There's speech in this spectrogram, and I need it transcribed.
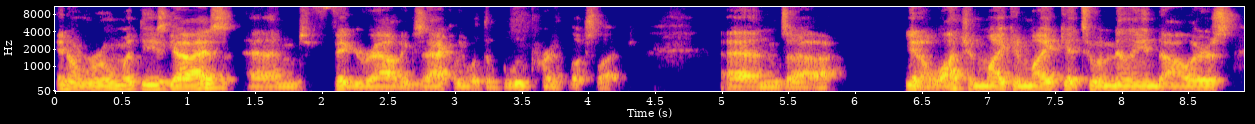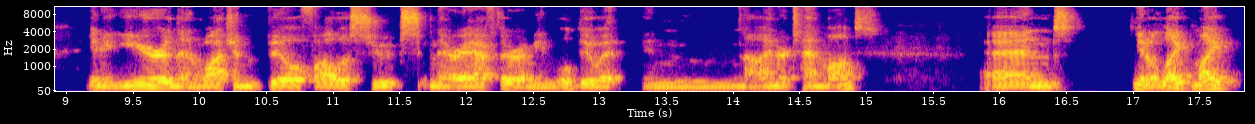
in a room with these guys and figure out exactly what the blueprint looks like. And, uh, you know, watching Mike and Mike get to a million dollars in a year and then watching Bill follow suit soon thereafter. I mean, we'll do it in nine or 10 months. And, you know, like Mike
